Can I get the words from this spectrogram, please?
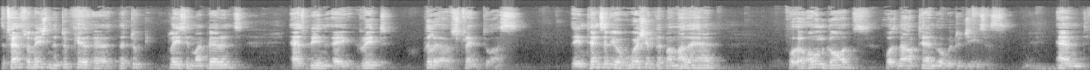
The transformation that took care, uh, that took place in my parents has been a great pillar of strength to us. The intensity of worship that my mother had for her own gods was now turned over to Jesus. And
